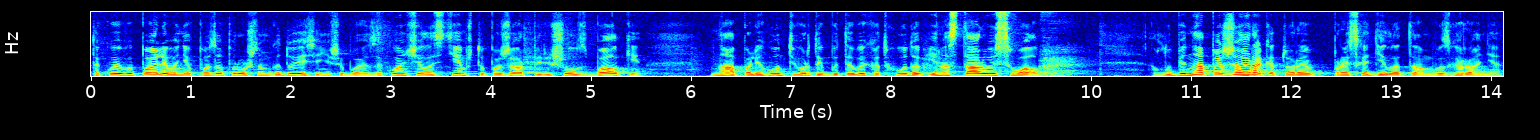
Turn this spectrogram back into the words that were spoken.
такое выпаливание в позапрошлом году, если я не ошибаюсь, закончилось тем, что пожар перешел с балки на полигон твердых бытовых отходов и на старую свалку. Глубина пожара, которая происходила там, возгорание,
